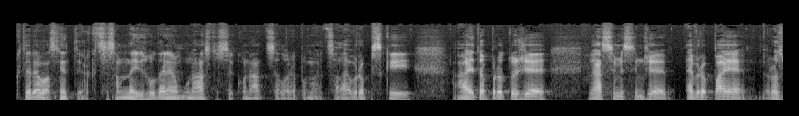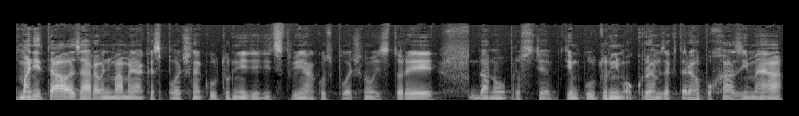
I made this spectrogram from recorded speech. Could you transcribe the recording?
které vlastně ty akce samozřejmě nejsou tady jenom u nás, to se koná celorepomě, celoevropsky. A je to proto, že já si myslím, že Evropa je rozmanitá, ale zároveň máme nějaké společné kulturní dědictví, nějakou společnou historii, danou prostě tím kulturním okruhem, ze kterého pocházíme a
